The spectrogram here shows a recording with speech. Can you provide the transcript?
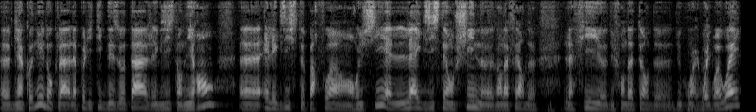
euh, bien connu. Donc la, politique des otages existe en Iran, elle existe parfois en Russie, elle a existé en Chine dans l'affaire de la fille du fondateur du groupe Huawei,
